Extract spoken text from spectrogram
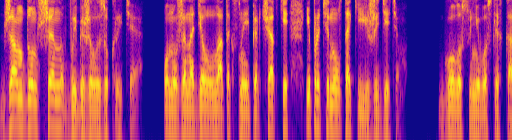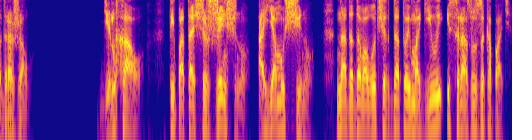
Джан Дуншен выбежал из укрытия. Он уже надел латексные перчатки и протянул такие же детям. Голос у него слегка дрожал. «Динхао, ты потащишь женщину, а я мужчину. Надо доволочь их до той могилы и сразу закопать».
